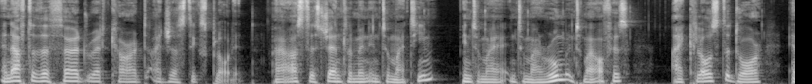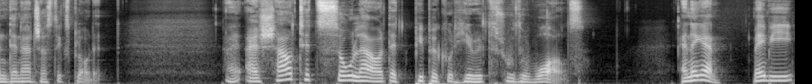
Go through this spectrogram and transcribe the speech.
And after the third red card, I just exploded. I asked this gentleman into my team, into my into my room, into my office. I closed the door and then I just exploded. I, I shouted so loud that people could hear it through the walls. And again, maybe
